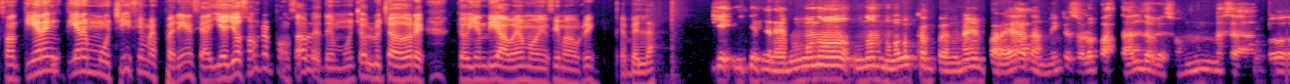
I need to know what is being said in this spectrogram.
son, tienen, tienen muchísima experiencia y ellos son responsables de muchos luchadores que hoy en día vemos encima de un ring. Es verdad y que tenemos unos, unos nuevos campeones en pareja también, que son los bastardos, que son o sea, dos,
